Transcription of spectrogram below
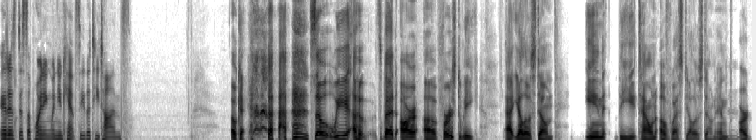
It is disappointing when you can't see the Tetons. Okay. so we uh, spent our uh, first week at Yellowstone in the town of West Yellowstone. And mm-hmm. our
